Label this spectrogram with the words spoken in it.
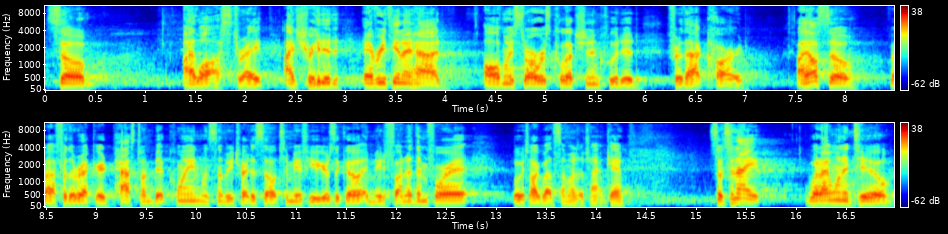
So I lost, right? I traded everything I had, all of my Star Wars collection included, for that card. I also, uh, for the record, passed on Bitcoin when somebody tried to sell it to me a few years ago and made fun of them for it but we'll talk about some other time, okay? So tonight, what I want to do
